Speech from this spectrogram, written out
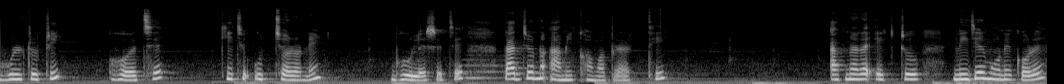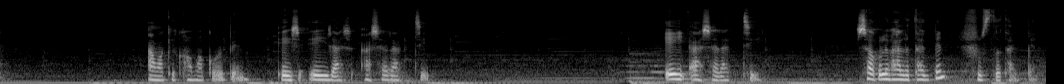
ভুল ত্রুটি হয়েছে, কিছু উচ্চারণে ভুল এসেছে, তার জন্য আমি ক্ষমা প্রার্থী। আপনারা একটু নিজের মনে করে আমাকে ক্ষমা করবেন, এই এই আশা রাখছি। এই আশা রাখছি। সকলে ভালো থাকবেন, সুস্থ থাকবেন।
